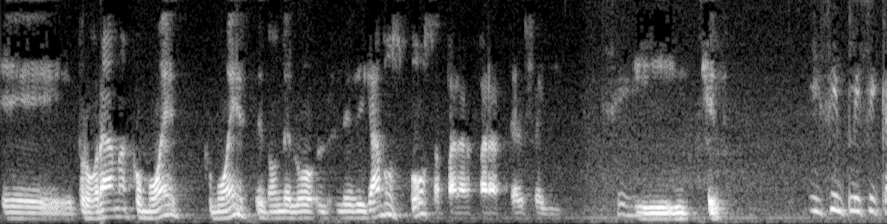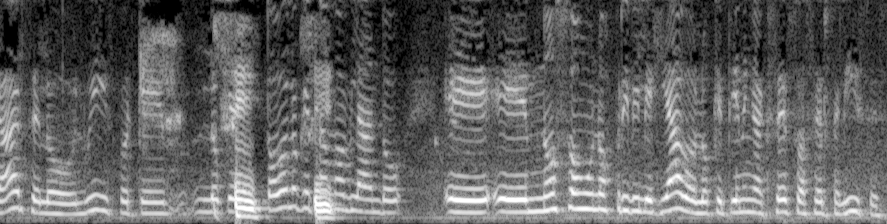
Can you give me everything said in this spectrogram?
eh, programas como este como este, donde le digamos cosas para, para ser feliz. Y, y, simplificárselo, Luis, porque lo que, todo lo que estamos hablando eh, eh, no son unos privilegiados los que tienen acceso a ser felices.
